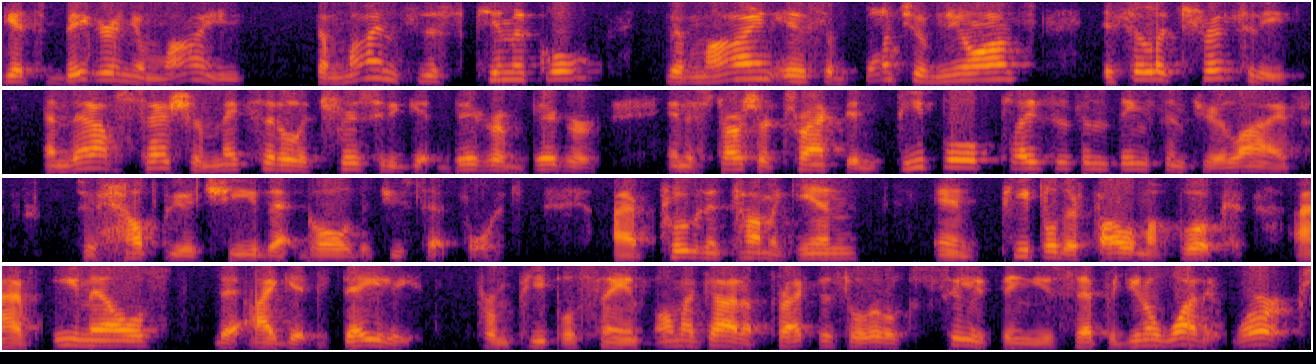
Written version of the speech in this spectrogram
gets bigger in your mind, the mind is this chemical. The mind is a bunch of neurons. It's electricity. And that obsession makes that electricity get bigger and bigger, and it starts attracting people, places, and things into your life to help you achieve that goal that you set forth. I have proven it time again, and people that follow my book, I have emails that I get daily from people saying, "Oh my God, I practiced a little silly thing you said, but you know what? It works,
